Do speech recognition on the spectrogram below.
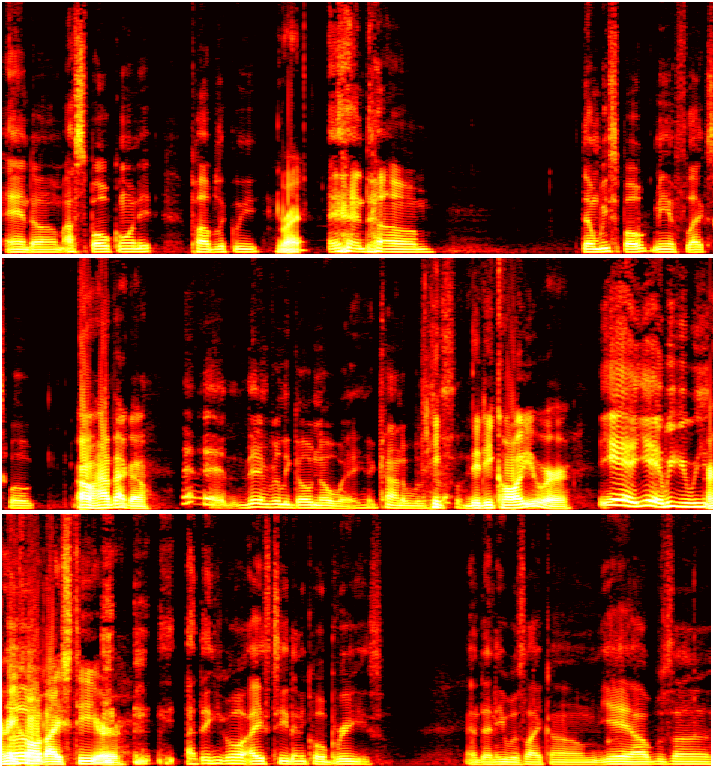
and um, I spoke on it publicly, Right. and um, then we spoke. Me and Flex spoke. Oh, how'd that go? And it didn't really go no way. It kind of was He, did he call you or yeah, yeah. We, we or he uh, called Ice T or I think he called Ice T, then he called Breeze, and then he was like, um, yeah, I was. uh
